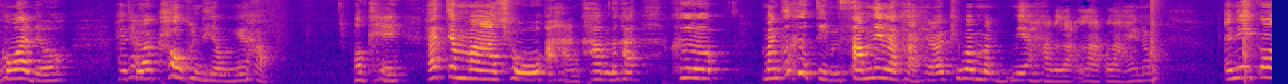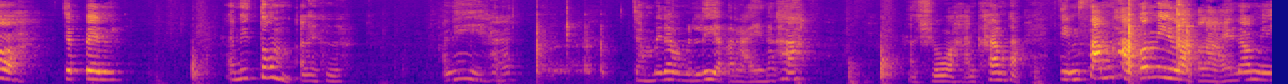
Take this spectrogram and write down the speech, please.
เพราะว่าเดี๋ยว ให้ไทยรัฐเข้าคนเดียวอย่างเงี้ยค่ะ โอเคถ้าจะมาโชว์อาหารค่ำนะคะ คือมันก็คือติ่มซ้ำนี่แหละค่ะแล้วคิดว่ามันมีอาหารหลากหลากหลายเนาะ อันนี้ก็จะเป็น อันนี้ต้มอะไรคือ อันนี้ค่ะจำไม่ได้ว่ามันเรียกอะไรนะคะโชว์อาหารค่ำค่ะ ติ่มซ้ำค่ะก็มีหลากหลายนะมี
